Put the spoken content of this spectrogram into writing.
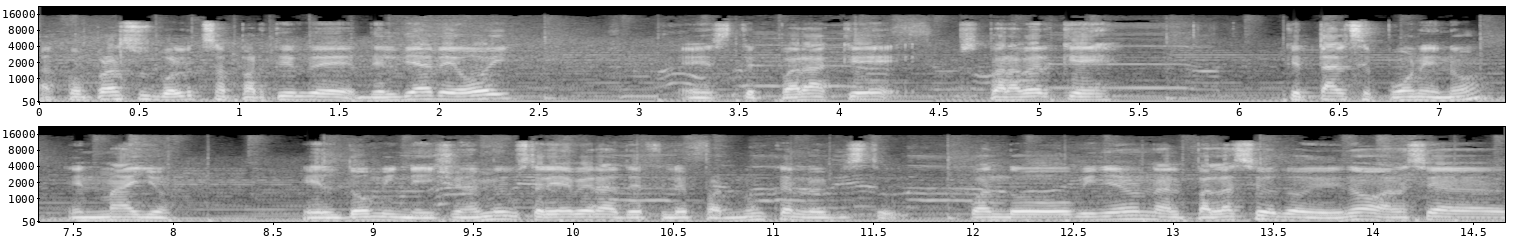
a comprar sus boletos a partir del día de hoy. Este, para que, pues, para ver qué, qué tal se pone, ¿no? En mayo, el Domination. A mí me gustaría ver a Def Leppard, nunca lo he visto. Cuando vinieron al Palacio de, no, a la ciudad,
